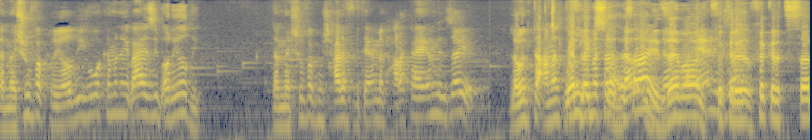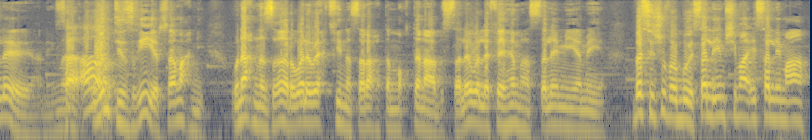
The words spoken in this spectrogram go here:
لما يشوفك رياضي هو كمان هيبقى عايز يبقى رياضي. لما يشوفك مش عارف بتعمل حركة هيعمل زيك لو انت عملت ولا صحيح زي ما قلت فكره. فكرة الصلاة يعني ما فآه. وانت صغير سامحني ونحن صغار ولا واحد فينا صراحة مقتنع بالصلاة ولا فاهمها الصلاة 100 100 بس يشوف أبوه يصلي يمشي معه يصلي معاه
